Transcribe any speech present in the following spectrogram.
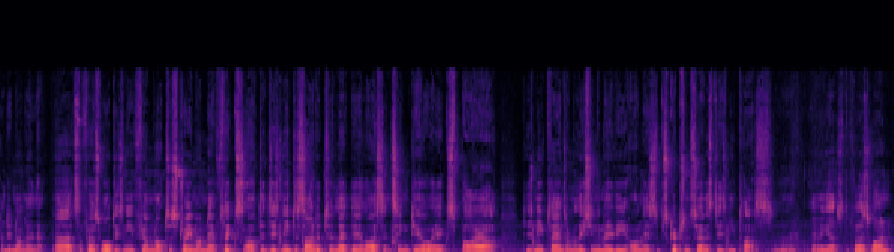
I did not know that. Uh, it's the first Walt Disney film not to stream on Netflix after Disney decided to let their licensing deal expire. Disney plans on releasing the movie on their subscription service, Disney Plus. Uh, there we go. It's the first one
